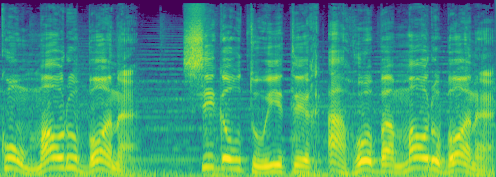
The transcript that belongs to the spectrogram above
com Mauro Bona. Siga o Twitter, arroba Mauro Bona.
